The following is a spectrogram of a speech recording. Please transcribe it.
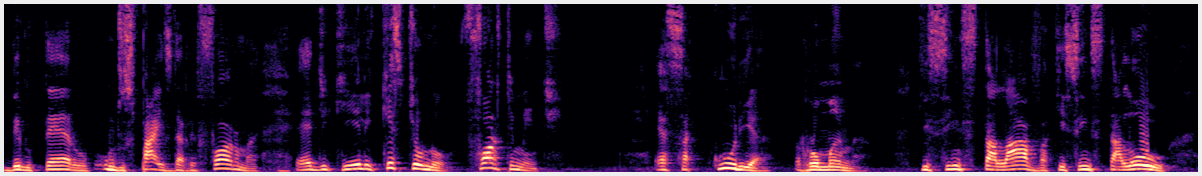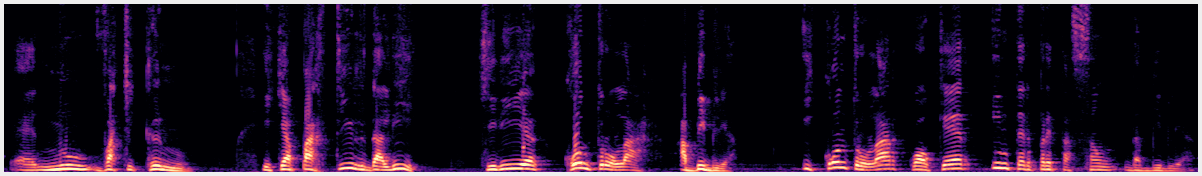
de Lutero, um dos pais da reforma, é de que ele questionou fortemente essa cúria romana que se instalava, que se instalou é, no Vaticano e que a partir dali queria controlar a Bíblia e controlar qualquer interpretação da Bíblia,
